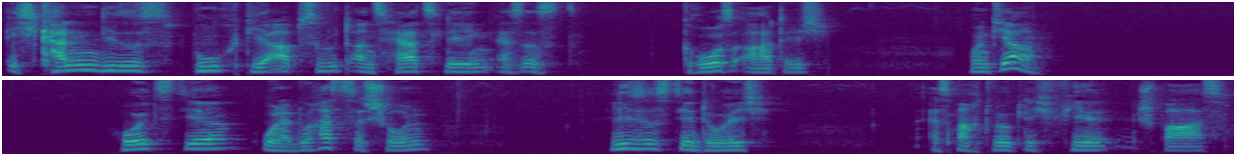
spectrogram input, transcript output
ich kann dieses Buch dir absolut ans Herz legen. Es ist großartig. Und ja, hol's dir oder du hast es schon, lies es dir durch. Es macht wirklich viel Spaß.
